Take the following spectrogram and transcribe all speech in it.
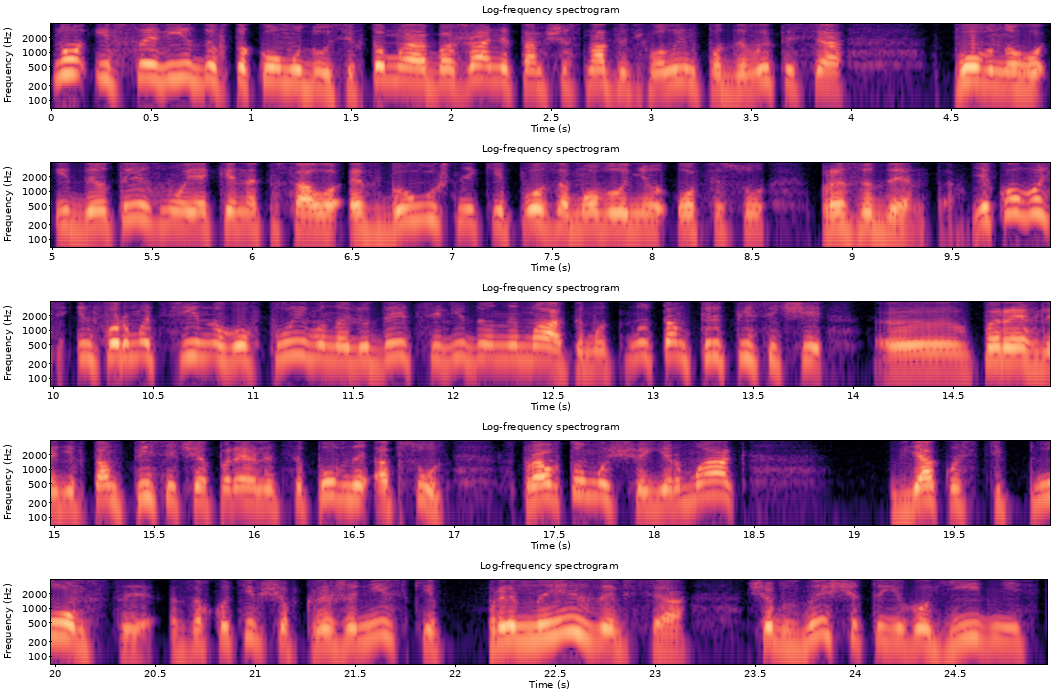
Ну і все відео в такому дусі. Хто має бажання там 16 хвилин подивитися повного ідіотизму, який написало СБУшники по замовленню офісу президента. Якогось інформаційного впливу на людей ці відео не матимуть. Ну там три тисячі е, переглядів, там тисяча переглядів. Це повний абсурд. Справа в тому, що Єрмак в якості помсти захотів, щоб Крижанівський принизився, щоб знищити його гідність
